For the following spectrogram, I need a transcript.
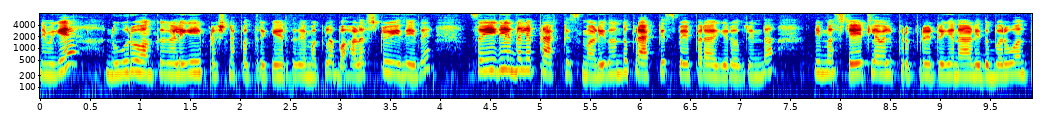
ನಿಮಗೆ ನೂರು ಅಂಕಗಳಿಗೆ ಈ ಪ್ರಶ್ನೆ ಪತ್ರಿಕೆ ಇರ್ತದೆ ಮಕ್ಕಳ, ಬಹಳಷ್ಟು ಇದಿದೆ ಇದೆ. ಸೊ ಈಗಲಿಂದಲೇ ಪ್ರಾಕ್ಟೀಸ್ ಮಾಡಿ. ಇದೊಂದು ಪ್ರಾಕ್ಟೀಸ್ ಪೇಪರ್ ಆಗಿರೋದ್ರಿಂದ ನಿಮ್ಮ ಸ್ಟೇಟ್ ಲೆವೆಲ್ ಪ್ರಿಪ್ರೇಟರಿಗೆ ನಾಡಿದ್ದು ಬರುವಂಥ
